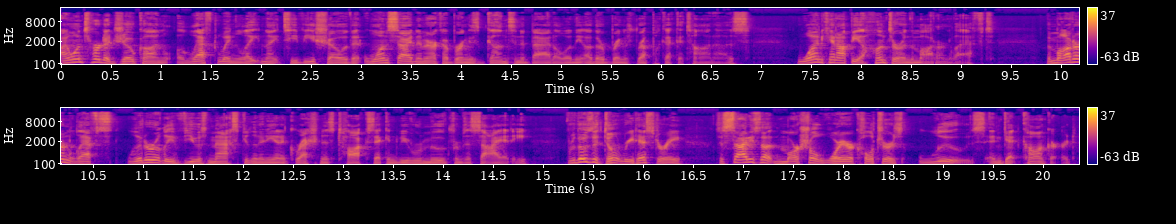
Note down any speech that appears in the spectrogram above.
I once heard a joke on a left wing late night TV show that one side in America brings guns into battle and the other brings replica katanas. One cannot be a hunter in the modern left. The modern left literally views masculinity and aggression as toxic and to be removed from society. For those that don't read history, societies that martial warrior cultures lose and get conquered.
